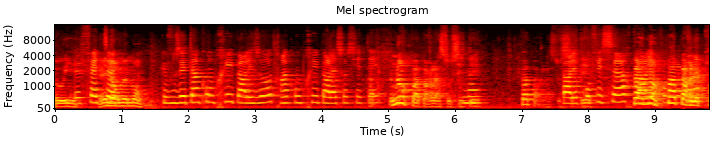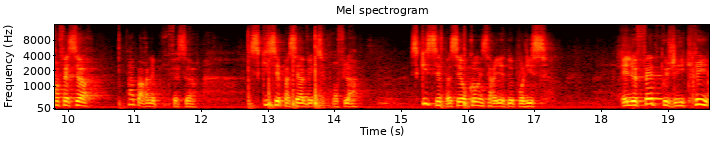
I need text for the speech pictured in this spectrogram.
Oui, le fait euh, énormément. Que vous êtes incompris par les autres, incompris par la société? Ah, Non, pas par la société. Pas par la société. Par les professeurs par Non, pas par les professeurs. Pas par les professeurs. Ce qui s'est passé avec ce prof-là, ce qui s'est passé au commissariat de police, et le fait que j'ai écrit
